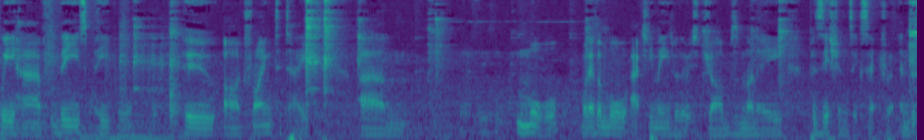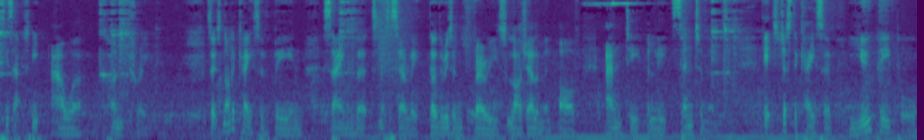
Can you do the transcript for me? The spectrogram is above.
we have these people who are trying to take um, more, whatever more actually means, whether it's jobs, money, positions, etc. And this is actually our country. So it's not a case of being saying that necessarily, though there is a very large element of anti elite sentiment, it's just a case of you people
